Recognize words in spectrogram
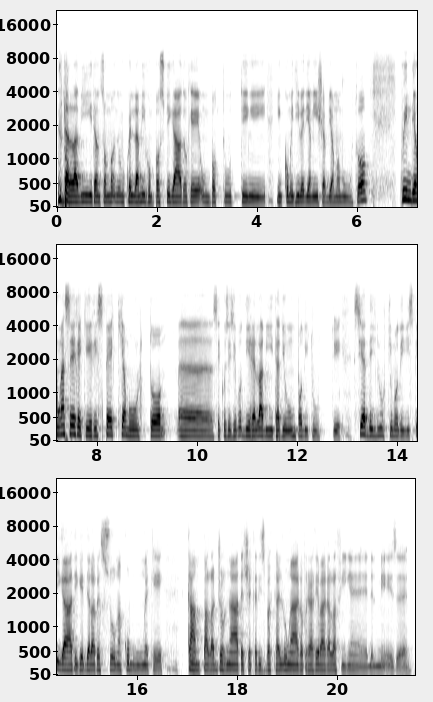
dalla vita, insomma quell'amico un po' sfigato che un po' tutti in, in comitive di amici abbiamo avuto. Quindi è una serie che rispecchia molto, eh, se così si può dire, la vita di un, po' di tutti, sia dell'ultimo degli sfigati che della persona comune che campa la giornata e cerca di sbarcare il lunario per arrivare alla fine del mese.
